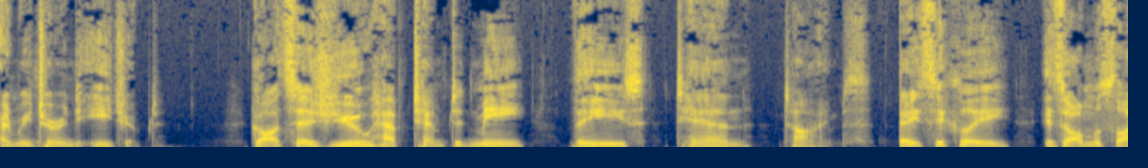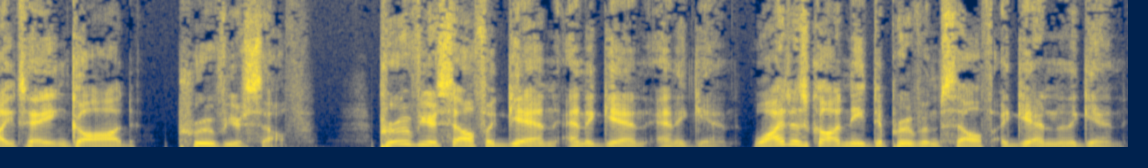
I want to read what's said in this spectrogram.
and return to Egypt. God says, You have tempted me these ten times. Basically, it's almost like saying, God, prove yourself. Prove yourself again and again and again. Why does God need to prove himself again and again?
